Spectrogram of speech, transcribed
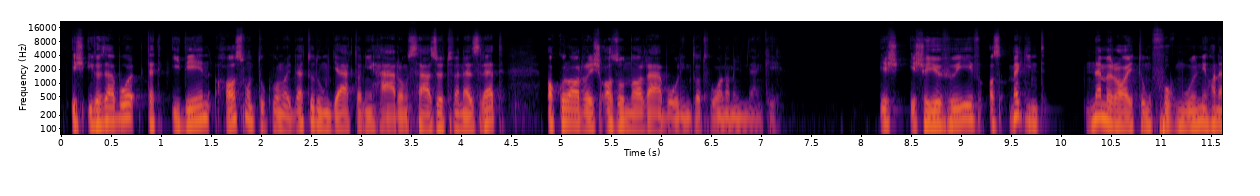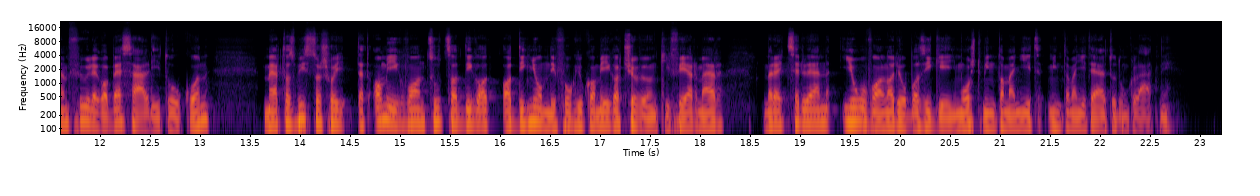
és igazából, tehát idén, ha azt mondtuk volna, hogy le tudunk gyártani 350 ezret, akkor arra is azonnal rábólintott volna mindenki. És, és a jövő év az megint nem rajtunk fog múlni, hanem főleg a beszállítókon, mert az biztos, hogy tehát amíg van cucc, addig, addig nyomni fogjuk, amíg a csövön kifér, mert, mert egyszerűen jóval nagyobb az igény most, mint amennyit, mint amennyit el tudunk látni.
